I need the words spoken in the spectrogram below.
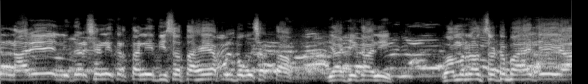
नारे निदर्शने करताना दिसत आहे. आपण बघू शकता या ठिकाणी. वामनराव चटप आहे जे या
